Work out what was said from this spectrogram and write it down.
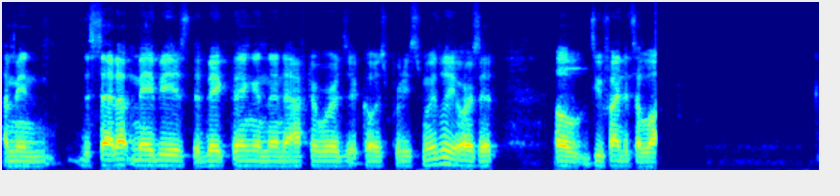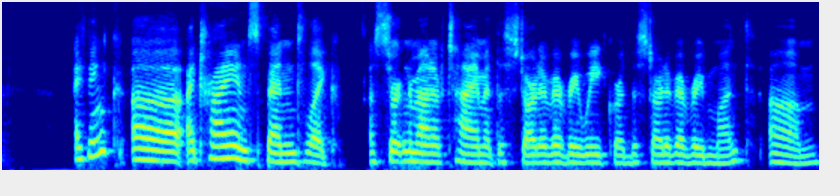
I mean, the setup maybe is the big thing, and then afterwards it goes pretty smoothly, or is it? Oh, do you find it's a lot? I think uh, I try and spend like a certain amount of time at the start of every week or the start of every month. Um,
